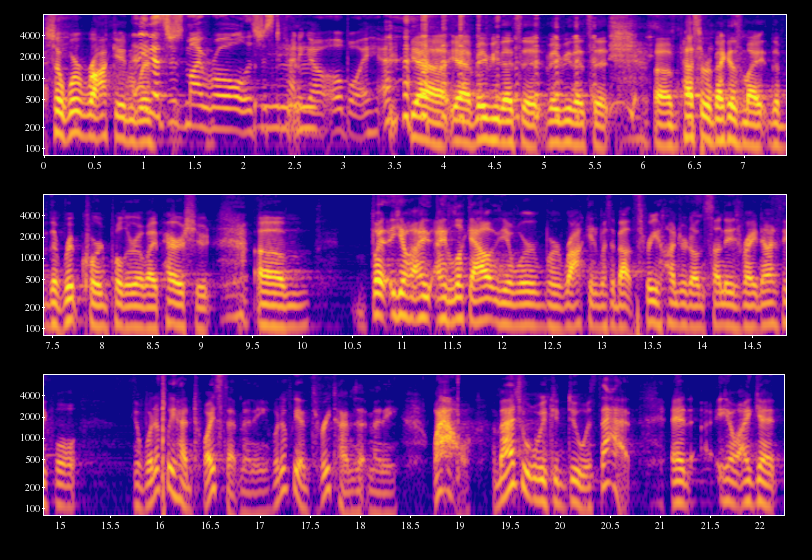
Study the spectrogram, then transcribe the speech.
so we're rocking with i think with that's just my role is just to kind of go oh boy yeah, yeah, maybe that's it. Maybe that's it. Um, Pastor Rebecca's my the, the ripcord puller on my parachute. Um, but you know, I, I look out. You know, we're we're rocking with about 300 on Sundays right now. I think, well, you know, what if we had twice that many? What if we had three times that many? Wow! Imagine what we could do with that. And you know, I get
